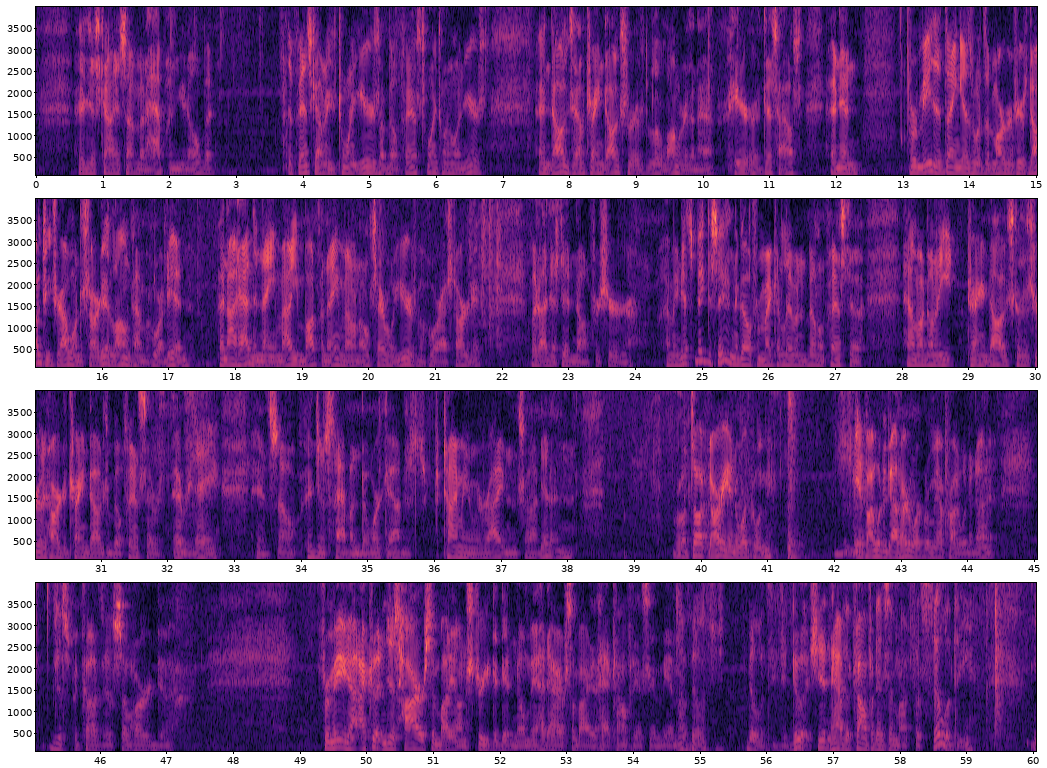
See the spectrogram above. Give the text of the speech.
It just kind of something that happened, you know. But the fence company's 20 years. I built fence 20, 21 years. And dogs, I've trained dogs for a little longer than that here at this house. And then for me, the thing is with the Marvin Pierce dog teacher, I wanted to start it a long time before I did. And I had the name. I even bought the name, I don't know, several years before I started it. But I just didn't know for sure. I mean, it's a big decision to go from making a living building a fence to how am I going to eat training dogs because it's really hard to train dogs and build fence every every day. And so it just happened to work out. Just timing was right, and so I did it. And well, I talked Daria into working with me. Mm-hmm. If I wouldn't have got her to work with me, I probably wouldn't have done it. Just because it was so hard to. For me, to- I couldn't just hire somebody on the street that didn't know me. I had to hire somebody that had confidence in me and my mm-hmm. ability, ability to do it. She didn't have the confidence in my facility,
